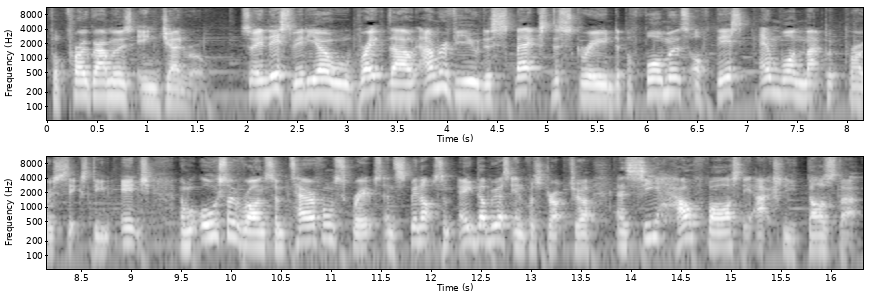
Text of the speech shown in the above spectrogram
for programmers in general. So in this video, we'll break down and review the specs, the screen, the performance of this M1 MacBook Pro 16 inch, and we'll also run some Terraform scripts and spin up some AWS infrastructure and see how fast it actually does that.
